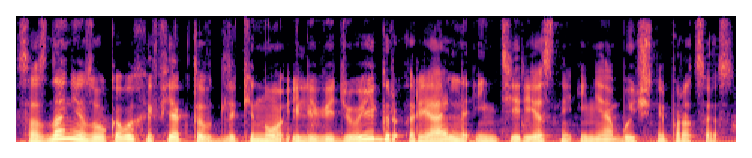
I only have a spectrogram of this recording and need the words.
Создание звуковых эффектов для кино или видеоигр реально интересный и необычный процесс.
